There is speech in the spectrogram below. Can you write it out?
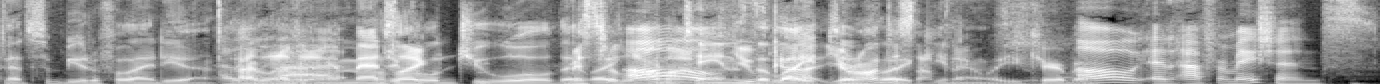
That's a beautiful idea. I Like love a- that. A I was magical like, jewel that Mr. like Lama, contains you've the got- light you're of onto like you know what you care about. Oh, and affirmations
